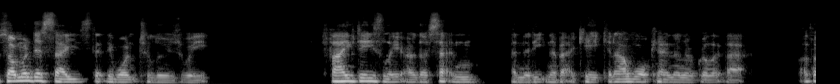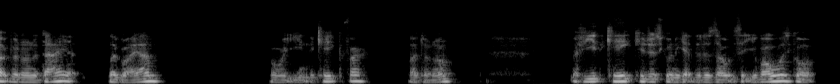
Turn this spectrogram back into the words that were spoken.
Someone decides that they want to lose weight. Five days later, they're sitting and they're eating a bit of cake, and I walk in and I'll go like that. I thought we were on a diet. Look where I am. What are you eating the cake for? I don't know. If you eat the cake, you're just going to get the results that you've always got.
